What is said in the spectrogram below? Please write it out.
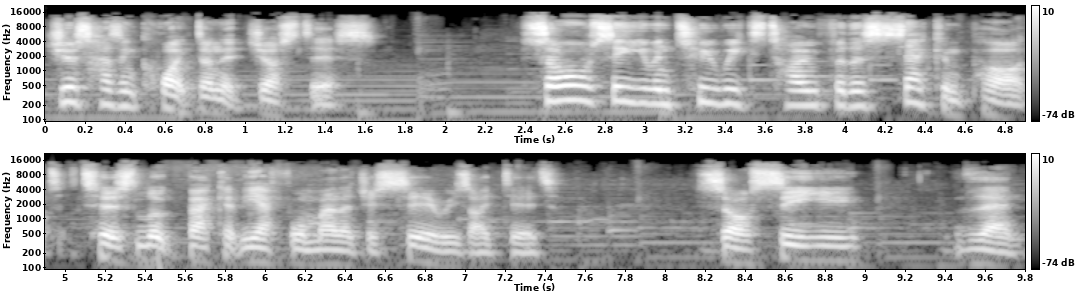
just hasn't quite done it justice. So I'll see you in two weeks time for the second part to look back at the F1 Manager series I did. So I'll see you then.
